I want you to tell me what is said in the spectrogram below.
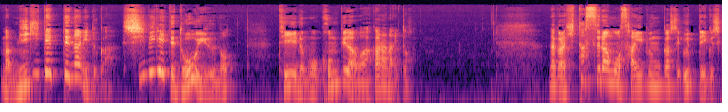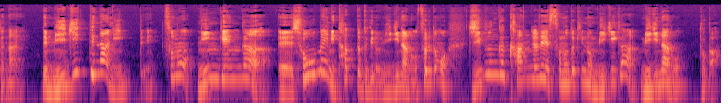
まあ、右手って何とか、痺れてどういうのっていうのもコンピューターはわからないと。だからひたすらもう細分化して打っていくしかない。で、右って何？って、その人間が、えー、正面に立った時の右なの？それとも自分が患者でその時の右が右なの？とか、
